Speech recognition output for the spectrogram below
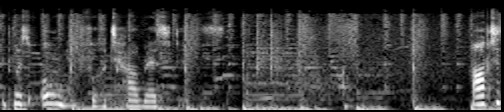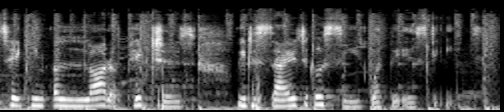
it was only for hotel residents. After taking a lot of pictures, we decided to go see what there is to eat.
